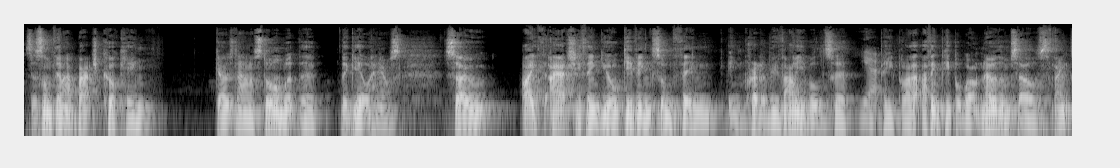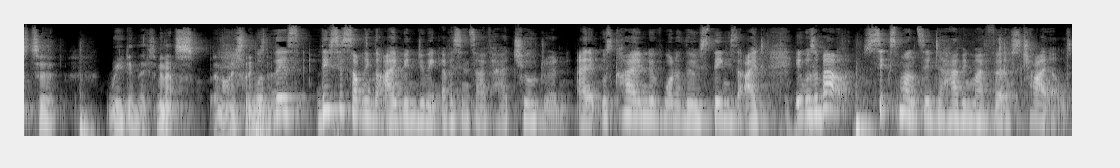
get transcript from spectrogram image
So, something like batch cooking goes down a storm at the the Gill House. So. I, I actually think you're giving something incredibly valuable to Yeah. people. I, I think people won't know themselves thanks to reading this. I mean, that's a nice thing. Well, there's this is something that I've been doing ever since I've had children, and it was kind of one of those things that I'd. It was about six months into having my first child,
